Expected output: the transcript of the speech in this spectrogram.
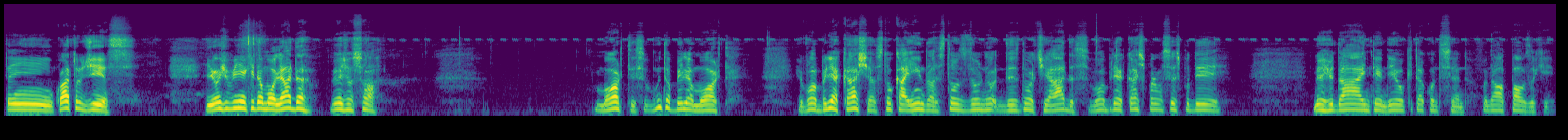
tem quatro dias. E hoje eu vim aqui dar uma olhada, veja só. Mortes, muita abelha morta. Eu vou abrir a caixa, elas estão caindo, elas estão desnorteadas. Vou abrir a caixa para vocês poderem me ajudar a entender o que está acontecendo. Vou dar uma pausa aqui.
